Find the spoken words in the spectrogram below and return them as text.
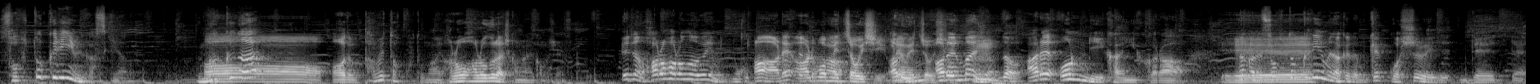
ソフトクリームが好きなの。うまくない？あー。あーでも食べたことない。ハローハローぐらいしかないかもしれないです。けどえ、でもハロハロの上にも乗ってる。ああれ？あれはめっちゃ美味しい。ああれれめっちゃ美味しい。あれうまいじゃん、うん。だからあれオンリー買いに行くからなんかねソフトクリームだけでも結構種類出て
